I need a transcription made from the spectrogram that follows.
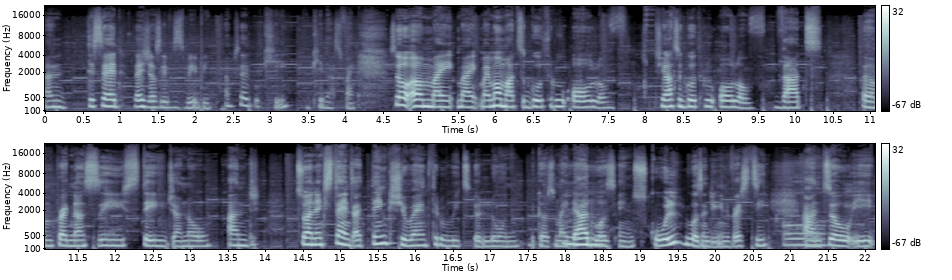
And they said let's just leave this baby. I said okay okay that's fine. So um my my my mom had to go through all of she had to go through all of that um pregnancy stage and all. And to an extent i think she went through it alone because my dad Mm. was in school he was in the university. Oh, and so he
